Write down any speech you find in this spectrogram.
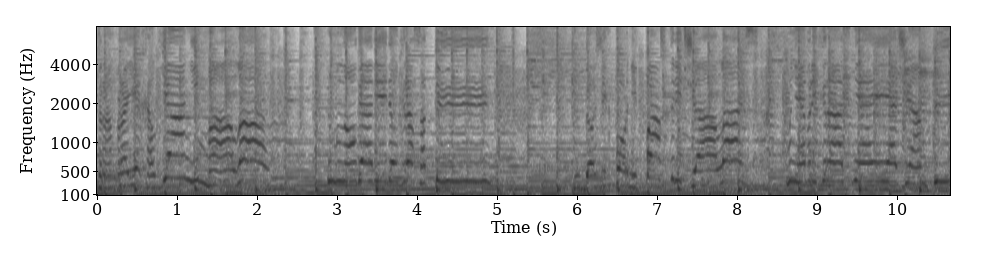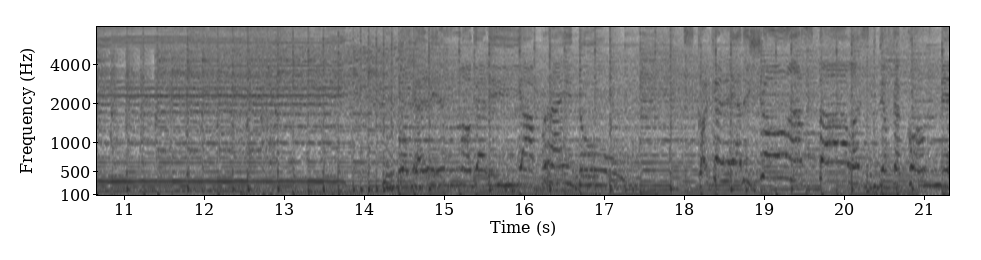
Стран проехал я немало Много видел красоты. До сих пор не повстречалась Мне прекраснее, чем ты. Много ли, много ли я пройду? Сколько лет еще осталось, где в каком месте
